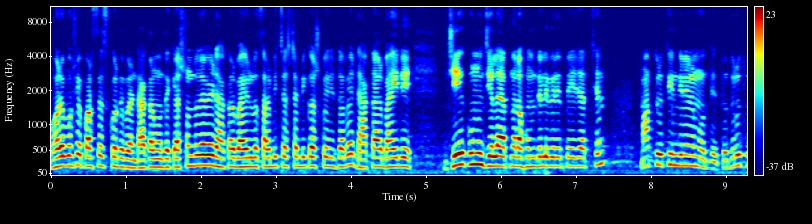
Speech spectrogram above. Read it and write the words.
ঘরে বসে পারচেস করতে পারেন। ঢাকার মধ্যে ক্যাশ অন ডেলিভারি ঢাকার বাইরে হলো সার্ভিস চার্জটা বিকাশ করে দিতে হবে। ঢাকার বাইরে যে কোনো জেলায় আপনারা হোম ডেলিভারি পেয়ে যাচ্ছেন। মাত্র তিন দিনের মধ্যে। তো দ্রুত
